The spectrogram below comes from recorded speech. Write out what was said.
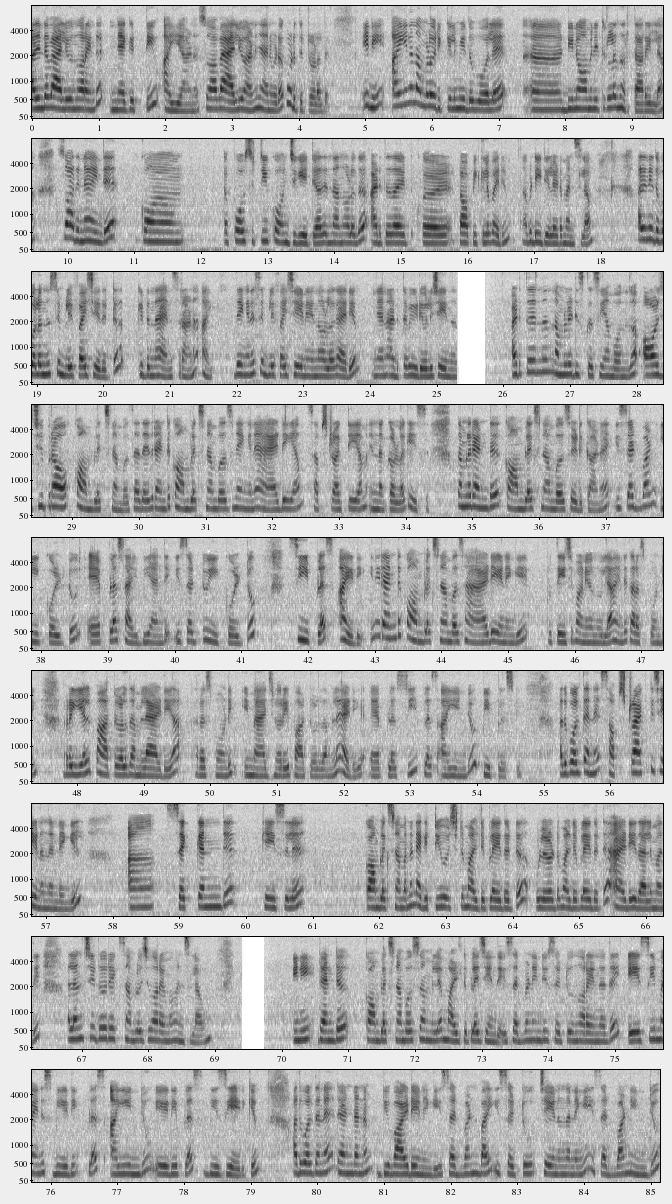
അതിന്റെ വാല്യൂ എന്ന് പറയുന്നത് നെഗറ്റീവ് ഐ ആണ്. സോ ആ വാല്യൂ ആണ് ഞാനിവിടെ കൊടുത്തിട്ടുള്ളത്. ഇനി ഐനെ നമ്മൾ ഒരിക്കലും ഇതുപോലെ ഡിനോമിനേറ്ററിൽ നിർത്താറില്ല. സോ അതിന് അതിന്റെ കോ പോസിറ്റീവ് കോഞ്ചുഗേറ്റ് അതെന്താണെന്നുള്ളത് അടുത്തതായിട്ട് ടോപ്പിക്കിൽ വരും. അപ്പോൾ ഡീറ്റെയിൽ ആയിട്ട് മനസ്സിലാവും. അതിന് ഇതുപോലെ ഒന്ന് സിംപ്ലിഫൈ ചെയ്തിട്ട് കിട്ടുന്ന ആൻസറാണ് ഐ ഇതെങ്ങനെ സിംപ്ലിഫൈ ചെയ്യണമെന്നുള്ള കാര്യം ഞാൻ അടുത്ത വീഡിയോയിൽ ചെയ്യുന്നത്. അടുത്തതെന്ന് നമ്മൾ ഡിസ്കസ് ചെയ്യാൻ പോകുന്നത് ഓൾജിബ്ര ഓഫ് കോംപ്ലക്സ് നമ്പേഴ്സ് അതായത് രണ്ട് കോംപ്ലക്സ് നമ്പേഴ്സിനെ എങ്ങനെ ആഡ് ചെയ്യാം സബ്സ്ട്രാക്ട് ചെയ്യാം എന്നൊക്കെ ഉള്ള കേസ് നമ്മൾ രണ്ട് കോംപ്ലക്സ് നമ്പേഴ്സ് എടുക്കുകയാണ് z one equal to a plus i b and z two equal to c plus i d ഇനി രണ്ട് കോംപ്ലക്സ് നമ്പേഴ്സ് ആഡ് ചെയ്യണമെങ്കിൽ പ്രത്യേകിച്ച് പണിയൊന്നുമില്ല. അതിന്റെ കറസ്പോണ്ടിങ് റിയൽ പാർട്ടുകൾ തമ്മിൽ ആഡ് ചെയ്യുക. കറസ്പോണ്ടിങ് ഇമാജിനറി പാർട്ടുകൾ തമ്മിൽ ആഡ് ചെയ്യുക. A plus c plus i into b plus d അതുപോലെ തന്നെ സബ്സ്ട്രാക്റ്റ് ചെയ്യണമെന്നുണ്ടെങ്കിൽ സെക്കൻഡ് കേസിൽ കോംപ്ലക്സ് നമ്പറിനെ നെഗറ്റീവ് വെച്ചിട്ട് മൾട്ടിപ്ലൈ ചെയ്തിട്ട് ഉള്ളിലോട്ട് മൾട്ടിപ്ലൈ ചെയ്തിട്ട് ആഡ് ചെയ്താലും മതി. അല്ലാന്ന് വെച്ചാൽ ഇതൊരു എക്സാമ്പിൾ വെച്ച് പറയുമ്പോൾ മനസ്സിലാവും. ഇനി രണ്ട് കോംപ്ലക്സ് നമ്പേഴ്സ് തമ്മിൽ മൾട്ടിപ്ലൈ ചെയ്യുന്നത് z one into z two എന്ന് പറയുന്നത് a c minus b d plus i into a d plus b c ആയിരിക്കും. അതുപോലെ തന്നെ രണ്ടെണ്ണം ഡിവൈഡ് ചെയ്യണമെങ്കിൽ z one by z two ചെയ്യണമെന്നുണ്ടെങ്കിൽ z one into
